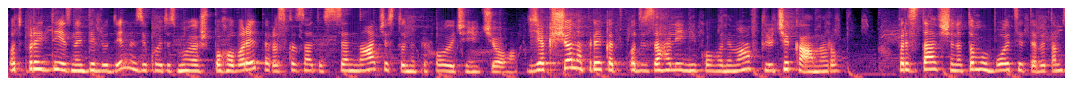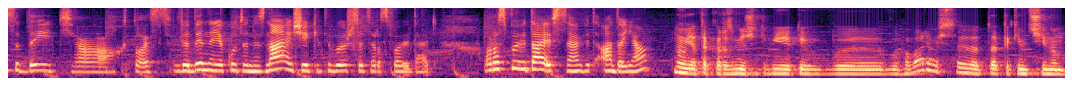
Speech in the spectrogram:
От прийди, знайди людину, з якою ти зможеш поговорити, розказати все начисто, не приховуючи нічого. Якщо, наприклад, от взагалі нікого нема, включи камеру. Представ, що на тому боці тебе там сидить а, хтось, людина, яку ти не знаєш, якій ти будеш все це розповідати. Розповідай все від А до Я. Ну, я так розумію, що тобі ти ви- виговарюєшся та таким чином,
